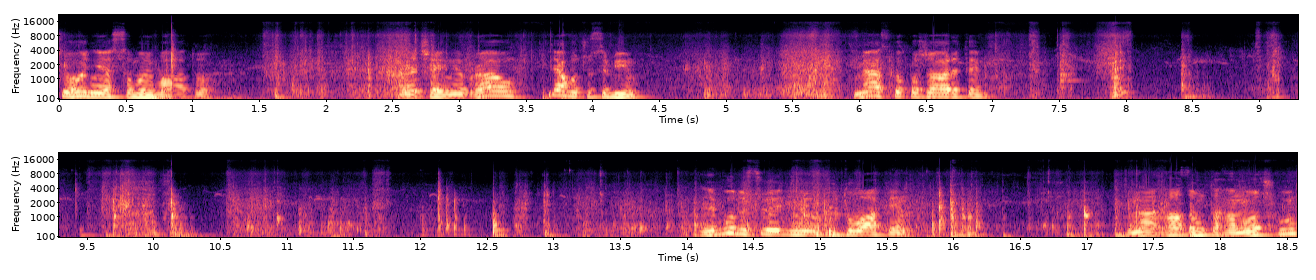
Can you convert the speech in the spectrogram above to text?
Сьогодні я з собою багато речей не брав. Я хочу собі м'ясо пожарити. Не буду сьогодні готувати на газовому таганочку.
